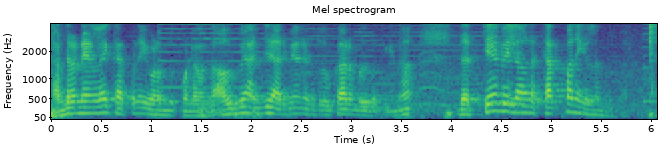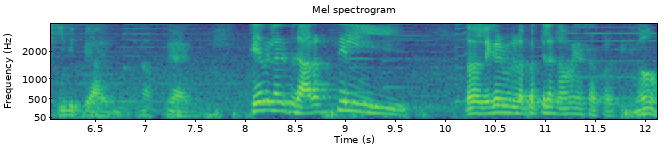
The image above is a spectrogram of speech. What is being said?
சந்திரனே கற்பனை வளர்ந்து கொண்டவங்க. அவருமே அஞ்சு அருமையான இடத்துல உட்காரும்போது பார்த்தீங்கன்னா இந்த தேவையில்லாத கற்பனைகள் இருப்பார் இது இப்படி ஆயிரும் இது அப்படி ஆயிரும். தேவையில்லாத இந்த அரசியல் நிகழ்வுகளை பற்றிலாம் நாம ஏன் சார் குழப்பிக்கணும்?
